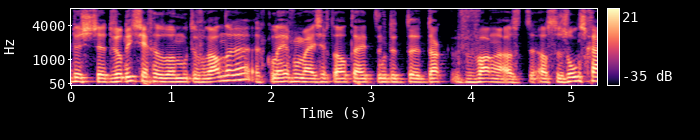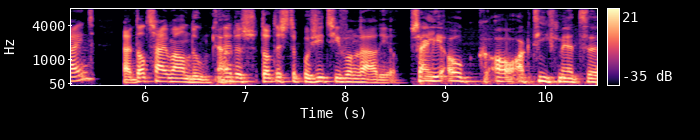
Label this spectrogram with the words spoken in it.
Dus het wil niet zeggen dat we moeten veranderen. Een collega van mij zegt altijd... we moeten het dak vervangen als, het, als de zon schijnt. Nou, dat zijn we aan het doen. Ja. Hè, dus dat is de positie van radio. Zijn jullie ook al actief met eh,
